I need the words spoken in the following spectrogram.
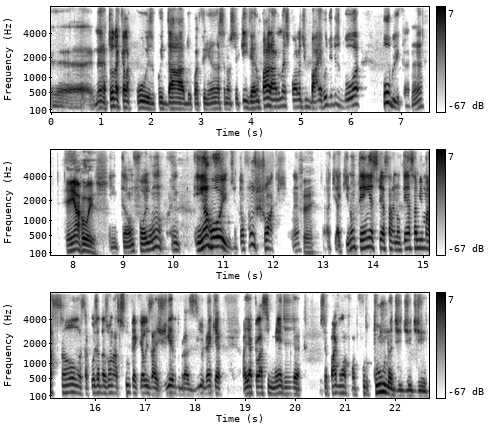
é, né, toda aquela coisa, cuidado com a criança, não sei o que, e vieram parar numa escola de bairro de Lisboa pública, né? Em Arroios. Então foi um em, em Arroios, então foi um choque, né? Sei. Aqui, aqui não tem esse, essa não tem essa mimação, essa coisa da zona sul, que é aquele exagero do Brasil, né? Que é, aí a classe média você paga uma, uma fortuna de, de, de,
